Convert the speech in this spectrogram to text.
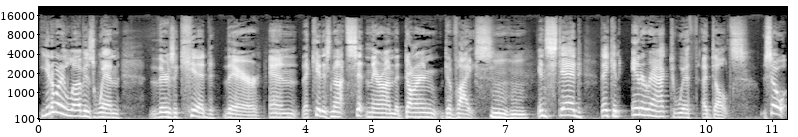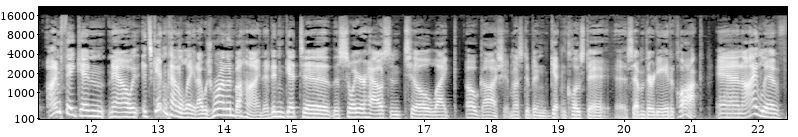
You know what I love is when there's a kid there and the kid is not sitting there on the darn device. Mm-hmm. Instead, they can interact with adults. So I'm thinking now it's getting kind of late. I was running behind. I didn't get to the Sawyer house until like, oh gosh, it must have been getting close to uh, 7.30, 8 o'clock. And I live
